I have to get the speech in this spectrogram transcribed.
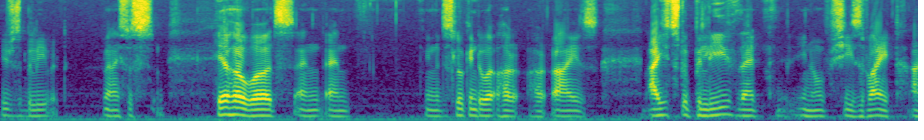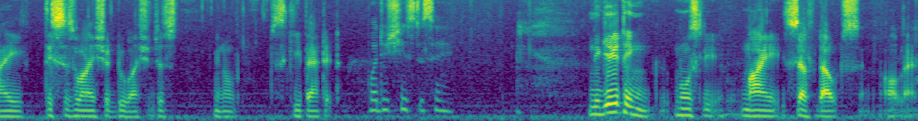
you just believe it. When I just hear her words and, and you know, just look into her, her, her eyes, I used to believe that, you know, she's right. I, this is what I should do. I should just, you know, just keep at it. What did she used to say? Negating mostly my self-doubts and all that.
